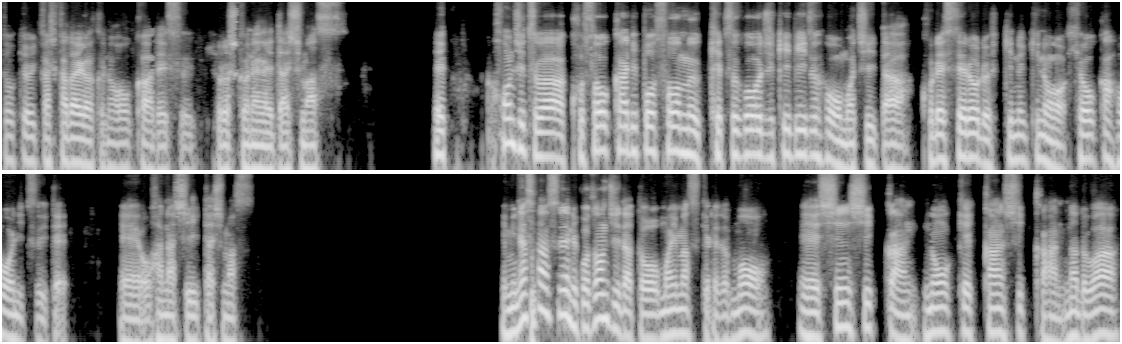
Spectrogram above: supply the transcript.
東京医科歯科大学の大川です。よろしくお願いいたします。え本日は、コソカリポソーム結合磁気ビーズ法を用いたコレステロール引き抜きの評価法について、えー、お話しいたします。皆さんすでにご存知だと思いますけれども、えー、心疾患、脳血管疾患などは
